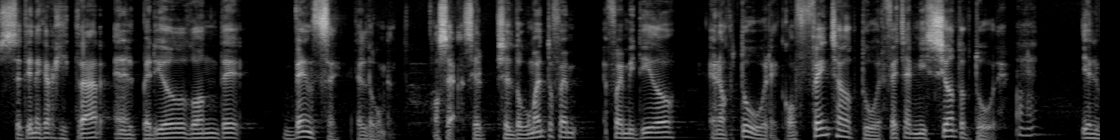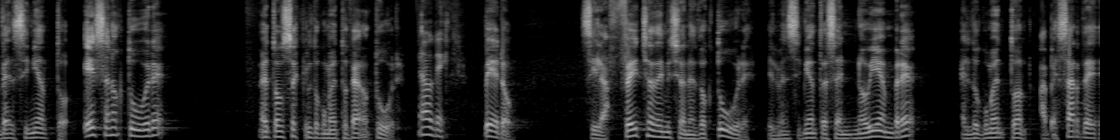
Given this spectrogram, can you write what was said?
se tiene que registrar en el periodo donde vence el documento. O sea, si el, si el documento fue, fue emitido en octubre, con fecha de octubre, fecha de emisión de octubre, y el vencimiento es en octubre, entonces el documento queda en octubre. Ok, Pero si la fecha de emisión es de octubre y el vencimiento es en noviembre, el documento, a pesar de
